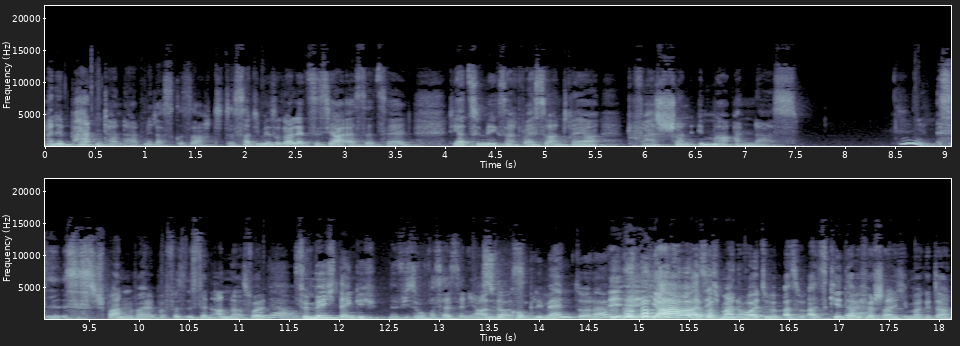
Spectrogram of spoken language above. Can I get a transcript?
meine Patentante hat mir das gesagt. Das hat die mir sogar letztes Jahr erst erzählt. Die hat zu mir gesagt, weißt du, Andrea, du warst schon immer anders. Es, es, ist spannend, weil was ist denn anders? Weil ja. für mich denke ich, na, wieso, was heißt denn hier was anders? Für ein Kompliment, oder? Äh, äh, ja, also ich meine heute, also als Kind ja. habe ich wahrscheinlich immer gedacht,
